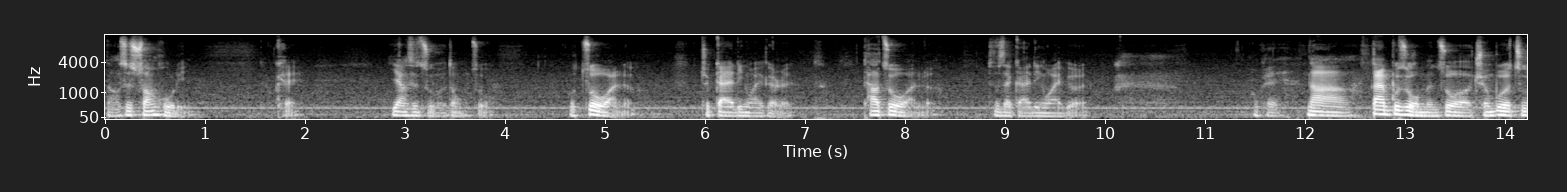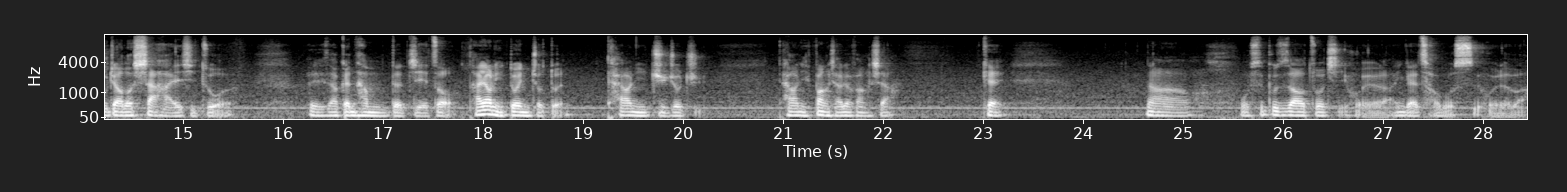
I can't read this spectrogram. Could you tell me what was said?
然后是双壶铃，OK，一样是组合动作。我做完了就该另外一个人，他做完了就再该另外一个人，OK。那当然不止我们做，全部的助教都下海一起做了，所以要跟他们的节奏。他要你蹲你就蹲，他要你举就举，他要你放下就放下。OK，那我是不知道做几回了啦，应该超过十回了吧。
